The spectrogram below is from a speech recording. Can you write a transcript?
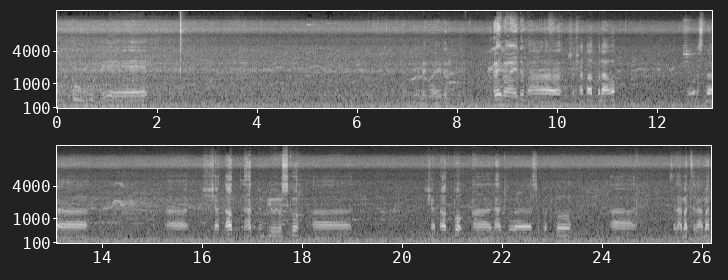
Two, three. Ulit mga idol. Ay mga idol, ah, uh, shoutout pala ako. Oras na, ah, ah, shoutout lahat ng viewers ko. Ah, shoutout po, ah, lahat ng mga support ko. Ah, salamat, salamat.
